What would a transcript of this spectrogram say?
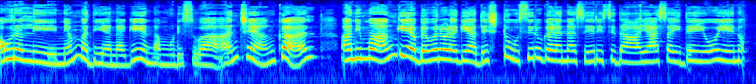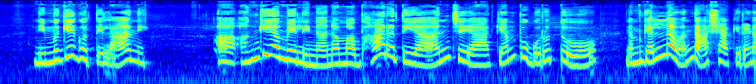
ಅವರಲ್ಲಿ ನೆಮ್ಮದಿಯ ನಗೆಯನ್ನು ಮೂಡಿಸುವ ಅಂಚೆ ಅಂಕಲ್, ಆ ನಿಮ್ಮ ಅಂಗಿಯ ಬೆವರೊಳಗೆ ಅದೆಷ್ಟು ಉಸಿರುಗಳನ್ನು ಸೇರಿಸಿದ ಆಯಾಸ ಇದೆಯೋ ಏನೋ. ನಿಮಗೇ ಗೊತ್ತಿಲ್ಲ ಅನ್ನಿ. ಆ ಅಂಗಿಯ ಮೇಲಿನ ನಮ್ಮ ಭಾರತೀಯ ಅಂಚೆಯ ಕೆಂಪು ಗುರುತು ನಮಗೆಲ್ಲ ಒಂದು ಆಶಾಕಿರಣ.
